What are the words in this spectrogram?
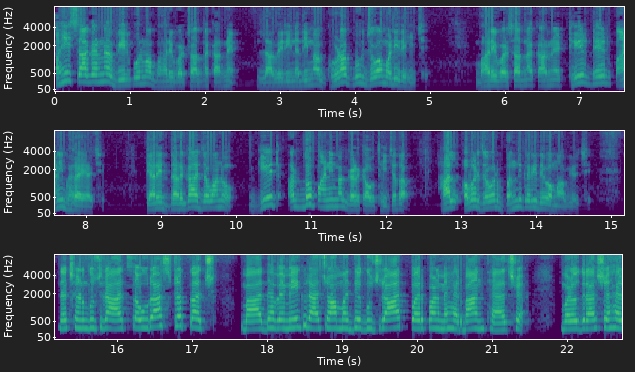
અહીં સાગરના વીરપુરમાં ભારે વરસાદના કારણે લાવેરી નદીમાં ઘોડાપૂર જોવા મળી રહી છે. ભારે વરસાદના કારણે ઠેર ઠેર પાણી ભરાયા છે. ત્યારે દરગાહ જવાનો ગેટ અડધો પાણીમાં ગડકાવ થઈ જતા હાલ અવર જવર બંધ કરી દેવામાં આવ્યો છે. દક્ષિણ ગુજરાત સૌરાષ્ટ્ર કચ્છ બાદ હવે મેઘરાજા મધ્ય ગુજરાત પર પણ મહેરબાન થયા છે. વડોદરા શહેર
